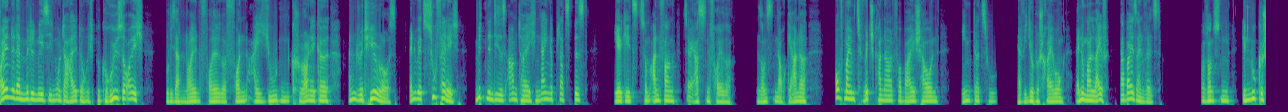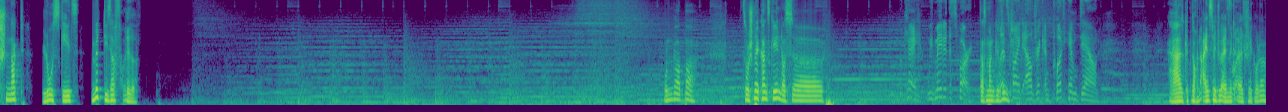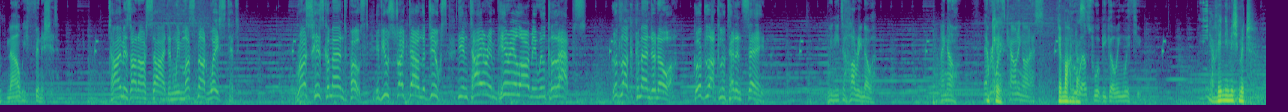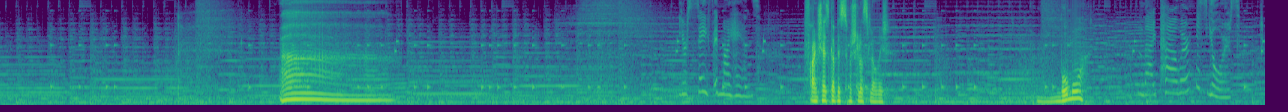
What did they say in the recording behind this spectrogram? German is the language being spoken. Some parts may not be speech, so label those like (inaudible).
Freunde der mittelmäßigen Unterhaltung, ich begrüße euch zu dieser neuen Folge von Ayuden Chronicle 100 Heroes. Wenn du jetzt zufällig mitten in dieses Abenteuer hineingeplatzt bist, hier geht's zum Anfang zur ersten Folge. Ansonsten auch gerne auf meinem Twitch-Kanal vorbeischauen. Link dazu in der Videobeschreibung, wenn du mal live dabei sein willst. Ansonsten genug geschnackt, los geht's mit dieser Folge. Wunderbar. So schnell kann es gehen, dass, äh, dass man gewinnt. Ah, es gibt noch ein Einzelduell mit Aldrich, oder? Time is on our side and we must not waste it. Rush his command post. If you strike down the Dukes, the entire Imperial army will collapse. Good luck, Commander Noah. Good luck, Lieutenant Sane. We need to hurry, Noah. I know. Okay. Wir machen das. Ja, wen nehme ich mit? Ah. Francesca bis zum Schluss, glaube ich. Momo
